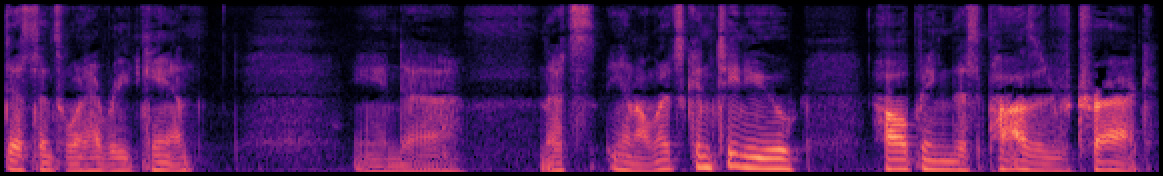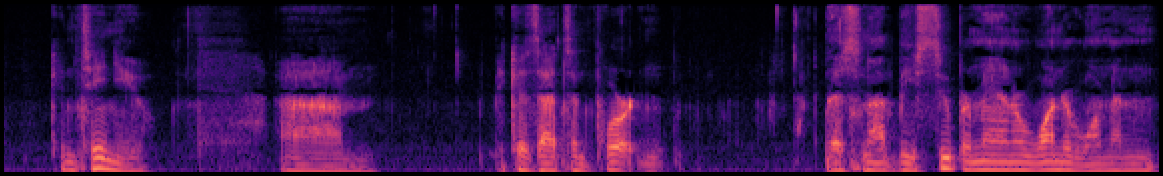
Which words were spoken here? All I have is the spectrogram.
distance whenever you can, and uh, let's you know let's continue helping this positive track continue um, because that's important. Let's not be Superman or Wonder Woman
